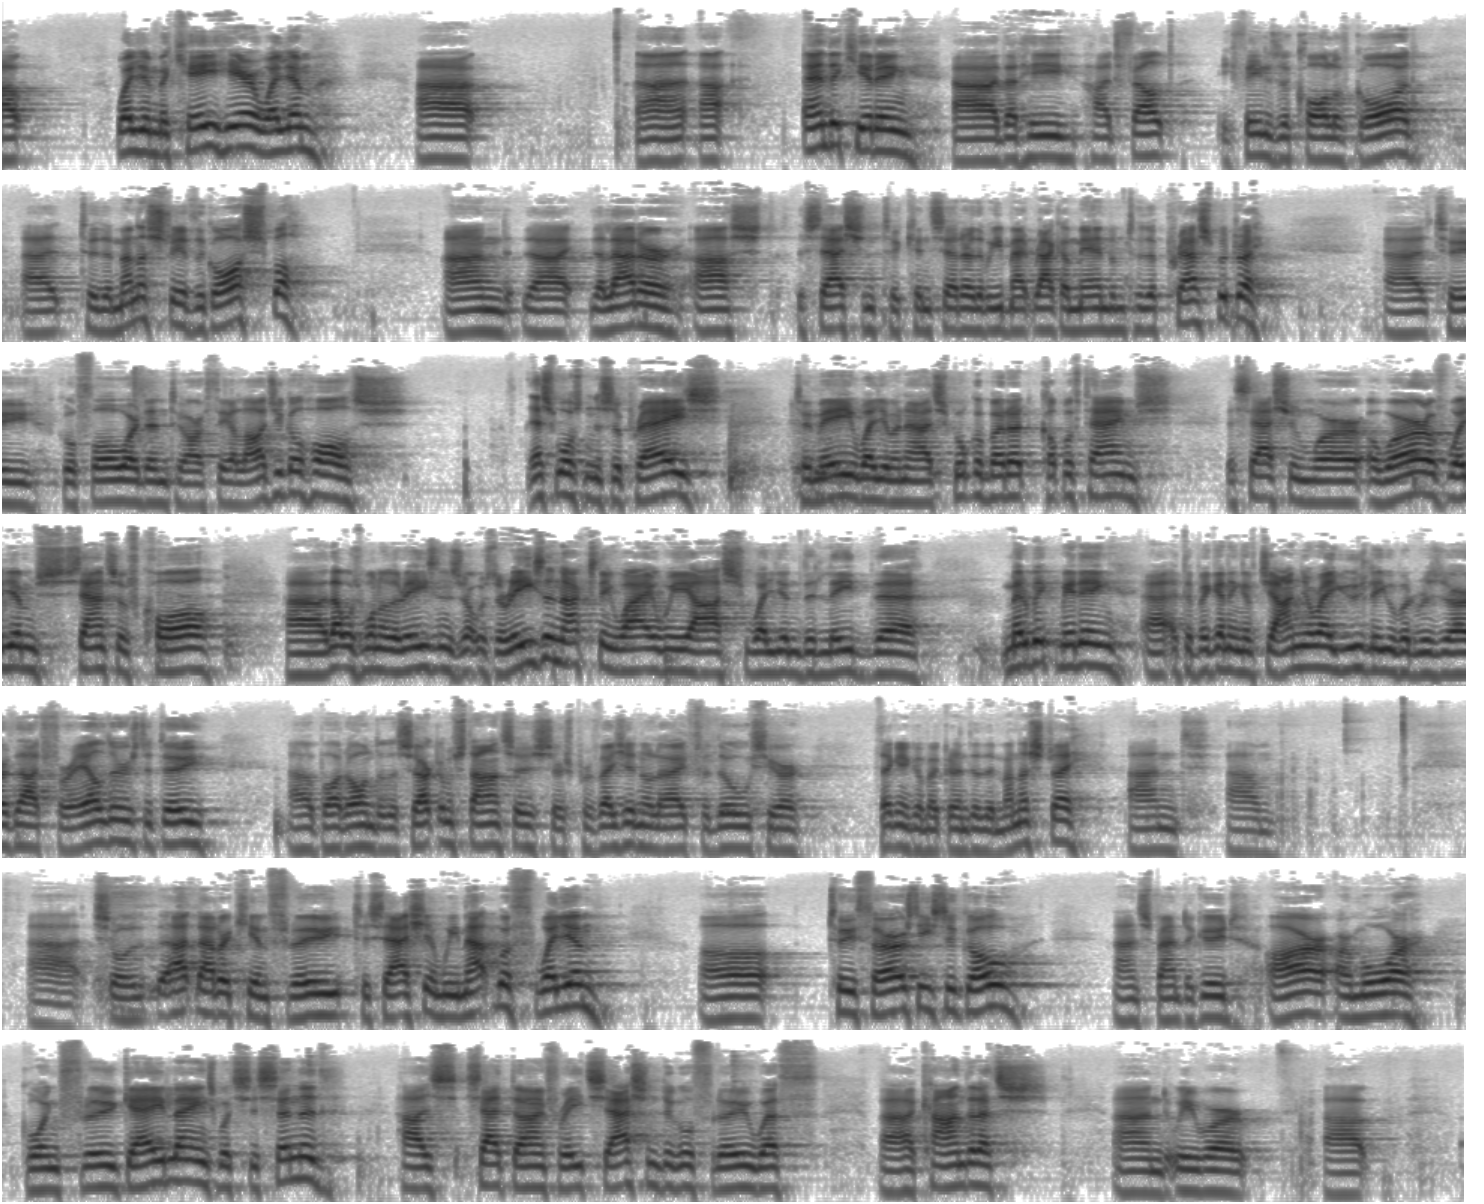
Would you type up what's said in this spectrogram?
Uh, William McKay here, William, uh, uh, uh indicating uh, that he had felt, he feels the call of God uh, to the ministry of the gospel. And the letter asked the session to consider that we might recommend him to the presbytery to go forward into our theological halls. This wasn't a surprise to me. William and I had spoke about it a couple of times. The session were aware of William's sense of call. Uh, that was one of the reasons, that was the reason actually why we asked William to lead the midweek meeting uh, at the beginning of January. Usually we would reserve that for elders to do, uh, but under the circumstances, there's provision allowed for those who are thinking about going into the ministry. And um, uh, so that letter came through to session. We met with William uh, two Thursdays ago and spent a good hour or more going through guidelines which the Synod has set down for each session to go through with uh, candidates. And we were uh,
